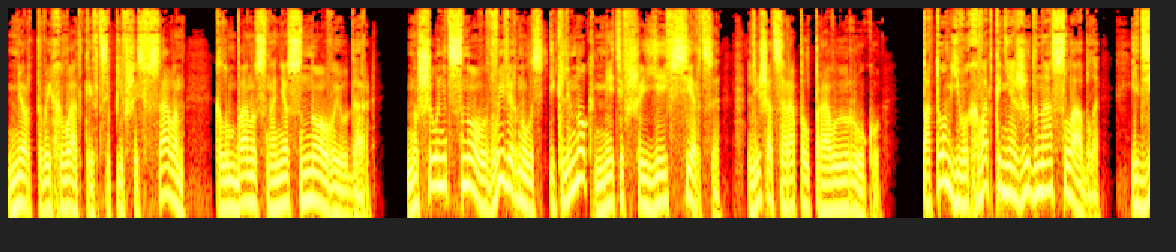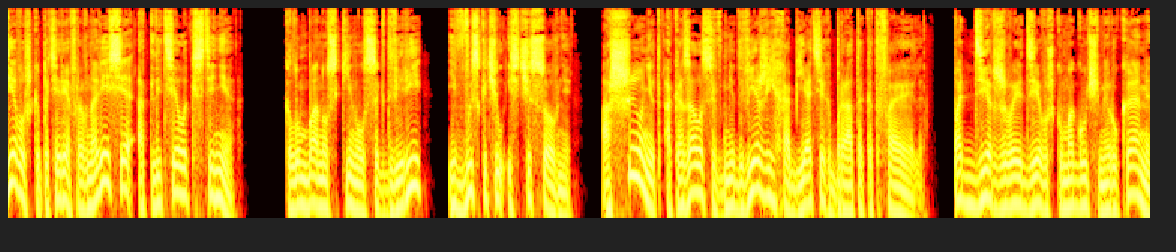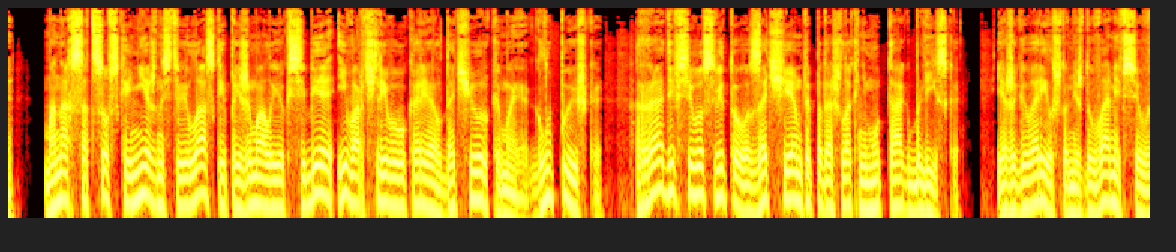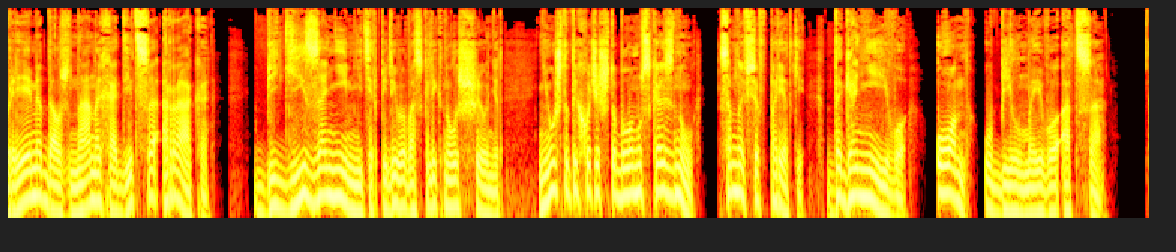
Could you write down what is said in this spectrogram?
Мертвой хваткой вцепившись в саван, Колумбанус нанес новый удар. Но Шионец снова вывернулась, и клинок, метивший ей в сердце, лишь оцарапал правую руку. Потом его хватка неожиданно ослабла, и девушка, потеряв равновесие, отлетела к стене. Колумбанус кинулся к двери и выскочил из часовни, а Шионет оказалась в медвежьих объятиях брата Катфаэля. Поддерживая девушку могучими руками, монах с отцовской нежностью и лаской прижимал ее к себе и ворчливо укорял «Дочурка моя, глупышка, ради всего святого, зачем ты подошла к нему так близко? Я же говорил, что между вами все время должна находиться рака». «Беги за ним!» — нетерпеливо воскликнула Шионет. «Неужто ты хочешь, чтобы он ускользнул? Со мной все в порядке. Догони его! Он убил моего отца!»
